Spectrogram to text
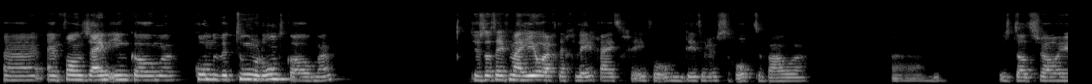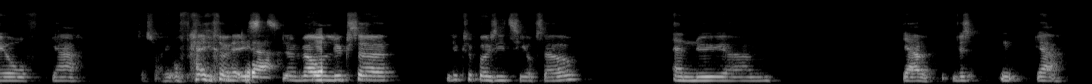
Uh, en van zijn inkomen konden we toen rondkomen. Dus dat heeft mij heel erg de gelegenheid gegeven om dit rustig op te bouwen. Um, dus dat is wel heel, ja, dat is wel heel fijn geweest. Ja. Wel ja. een luxe, luxe positie of zo. En nu, um, ja, we, ja,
